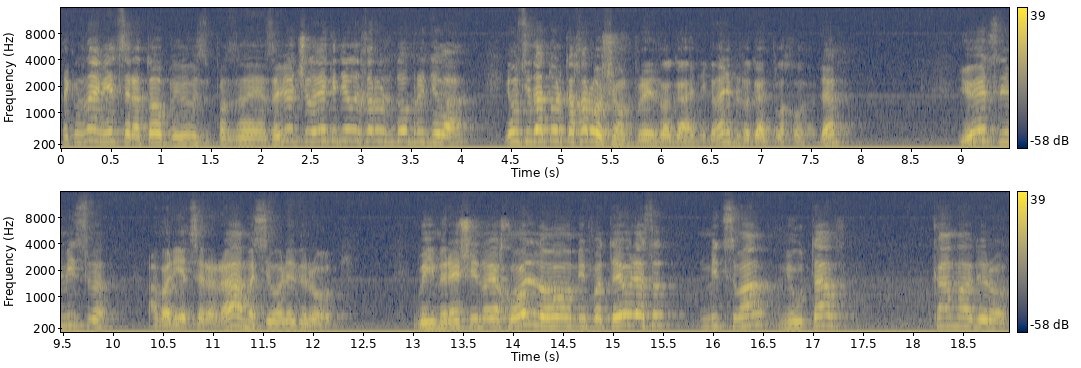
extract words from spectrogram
Так мы знаем, Ецератов зовет человека делать хорошие, добрые дела. И он всегда только хорошее он предлагает, никогда не предлагает плохое. Да? Юэц лимитсва, а валецерара масиоля верот. Вы имереши но яхолло мифатеу лясот митцва миутав Кама Аверот.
